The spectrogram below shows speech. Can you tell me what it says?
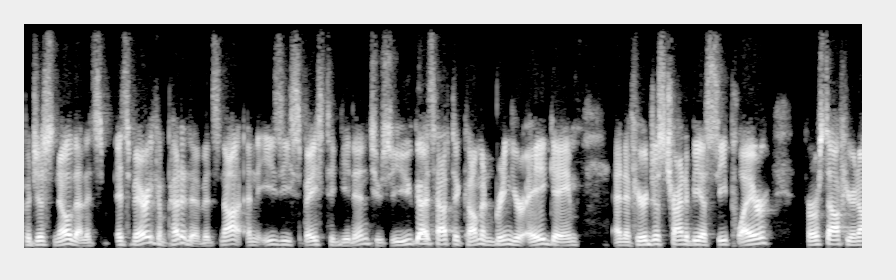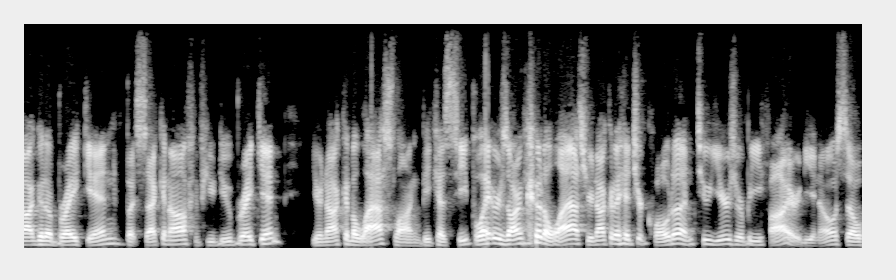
but just know that it's it's very competitive it's not an easy space to get into so you guys have to come and bring your a game and if you're just trying to be a c player first off you're not going to break in but second off if you do break in you're not going to last long because C players aren't going to last. You're not going to hit your quota in two years or be fired, you know? So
